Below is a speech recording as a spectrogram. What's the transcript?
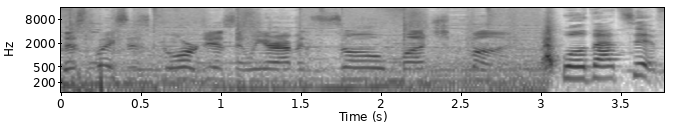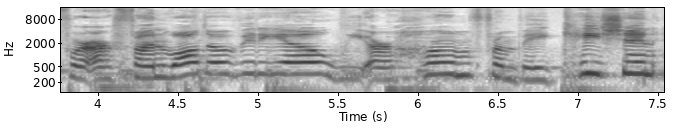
This place is gorgeous and we are having so much fun. Well, that's it for our fun Waldo video. We are home from vacation.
